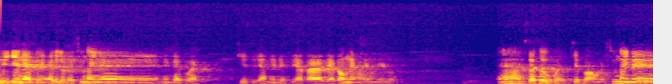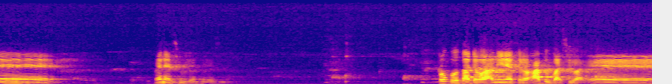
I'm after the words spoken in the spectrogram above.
နေခြင်းနဲ့ဆိုရင်အဲ့ဒီလိုလည်းရှုနိုင်ရဲ့မြတ်တဲ့ဘွယ်ဖြစ်စရာမြတ်တဲ့စရာပါရစရာကောင်းတဲ့အာယုံတွေကို ဆက်ဆုပ်ွယ်ဖြစ်သွားအောင်လည်းရှုနိုင်တယ်တဲ့ဘယ်နဲ့ရှုလို့ဆိုလို့ရှိရင်ပုဂ္ဂိုလ်တ attva အနေနဲ့ဆိုတော့အတုပရှုရတယ်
